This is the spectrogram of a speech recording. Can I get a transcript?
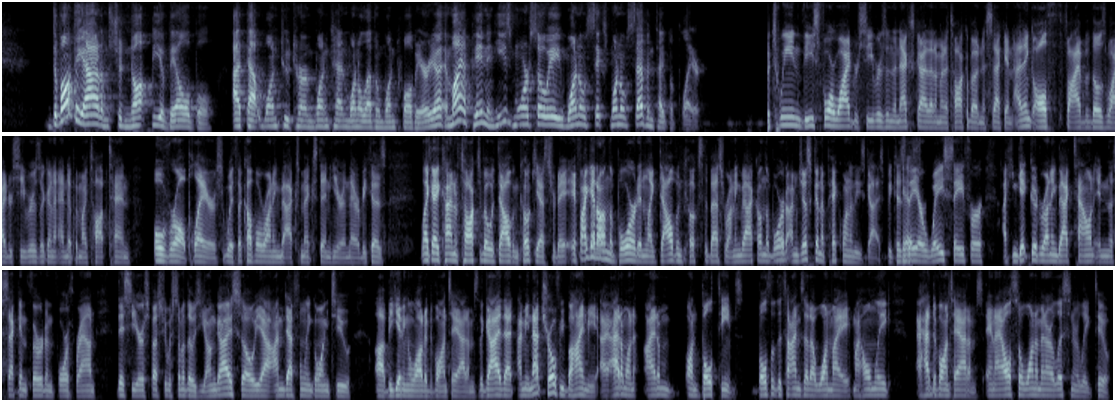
Davante Adams should not be available at that 1-2 turn 110, 111, 112 area. In my opinion, he's more so a 106, 107 type of player between these four wide receivers and the next guy that I'm going to talk about in a second, I think all five of those wide receivers are going to end up in my top 10 overall players with a couple running backs mixed in here and there because like I kind of talked about with Dalvin Cook yesterday, if I get on the board and like Dalvin Cook's the best running back on the board, I'm just going to pick one of these guys because yes. they are way safer. I can get good running back talent in the second, third, and fourth round this year, especially with some of those young guys. So, yeah, I'm definitely going to uh, be getting a lot of Davante Adams. The guy that I mean, that trophy behind me, I had him on I had him on both teams. Both of the times that I won my my home league, I had Davante Adams, and I also won him in our listener league too.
